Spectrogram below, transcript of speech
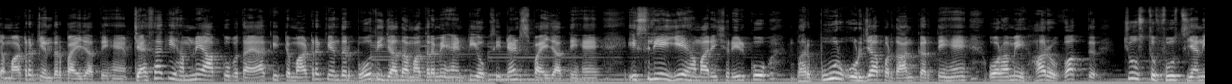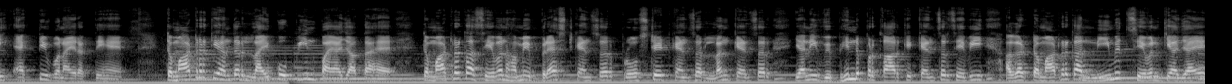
टमाटर के अंदर पाए जाते हैं। जैसा कि हमने आपको बताया कि टमाटर के अंदर बहुत ही ज़्यादा मात्रा में एंटीऑक्सीडेंट्स पाए जाते हैं, इसलिए ये हमारे शरीर को भरपूर ऊर्जा प्रदान करते हैं और हमें हर वक्त चुस्त फुस्त यानी एक्टिव बनाए रखते हैं। टमाटर के अंदर लाइपोपीन पाया जाता है। टमाटर का सेवन हमें breast cancer, prostate cancer, lung cancer, यानी विभिन्न प्रकार के कैंसर से भी अगर टमाटर का नियमित सेवन किया जाए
